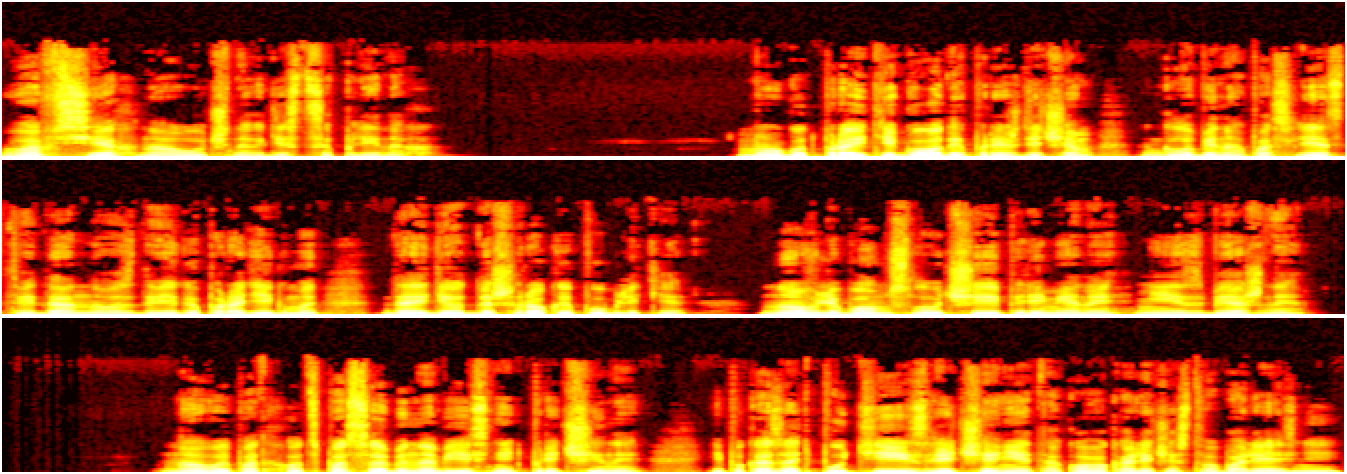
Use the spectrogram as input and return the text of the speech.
во всех научных дисциплинах. Могут пройти годы, прежде чем глубина последствий данного сдвига парадигмы дойдет до широкой публики, но в любом случае перемены неизбежны. Новый подход способен объяснить причины и показать пути излечения такого количества болезней,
